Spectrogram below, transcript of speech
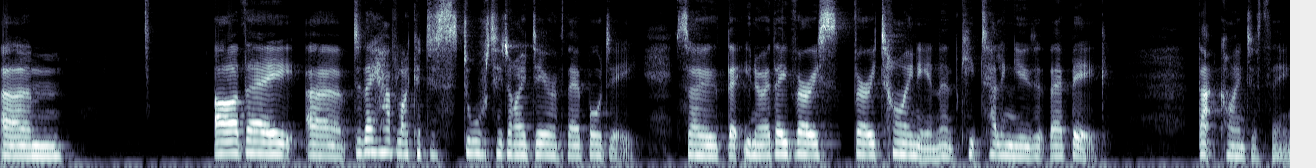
Um, are they uh, do they have like a distorted idea of their body so that you know are they very very tiny and then keep telling you that they're big that kind of thing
